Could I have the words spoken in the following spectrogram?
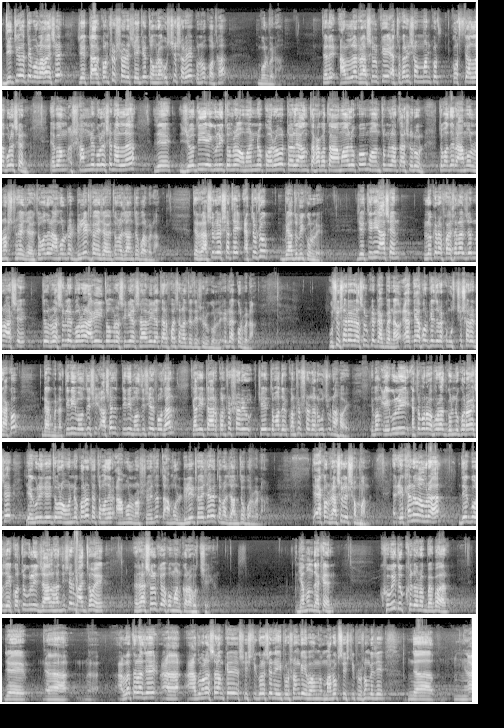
দ্বিতীয়তে বলা হয়েছে যে, তার কণ্ঠস্বরে সেইটা তোমরা উচ্চস্বরে কোনো কথা বলবে না। তাহলে আল্লাহর রাসুলকে এতখানি সম্মান কর- করতে আল্লাহ বলেছেন এবং সামনে বলেছেন আল্লাহ যে যদি এগুলি তোমরা অমান্য করো, তাহলে আন্তাহাবাতা আমালুকুম অন্তুমলা তাসরুন তোমাদের আমল নষ্ট হয়ে যাবে, তোমাদের আমলটা ডিলিট হয়ে যাবে, তোমরা জানতেও পারবে না। তো রাসুলের সাথে এতটুক বেয়াদবি করলে যে তিনি আসেন, লোকেরা ফয়সালার জন্য আসে, তো রসুলের বলার আগেই তোমরা সিনিয়র সাহাবিরা তার ফয়সালা দিতে শুরু করলে। এটা করবে না। উঁচু স্বরে রাসুলকে ডাকবে না। একে অপরকে যেরকম উচ্চ স্বরে ডাকো, ডাকবে না। তিনি মসজিদ আসেন, তিনি মসজিদের প্রধান। কাজে তার কণ্ঠস্বরের চেয়ে তোমাদের কণ্ঠস্বর যেন উঁচু না হয়। এবং এগুলি এত বড় অপরাধ গণ্য করা হয়েছে যে এগুলি যদি তোমরা অমান্য করো, তা তোমাদের আমল নষ্ট হয়ে যাবে, আমল ডিলিট হয়ে যাবে, তোমরা জানতেও পারবে না। এখন রাসুলের সম্মান। এখানেও আমরা দেখব যে কতগুলি জাল হাদিসের মাধ্যমে রাসুলকে অপমান করা হচ্ছে। যেমন দেখেন খুবই দুঃখজনক ব্যাপার যে আল্লাহ তালা যে আদম আলাহিসামকে সৃষ্টি করেছেন এই প্রসঙ্গে এবং মানব সৃষ্টি প্রসঙ্গে যে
